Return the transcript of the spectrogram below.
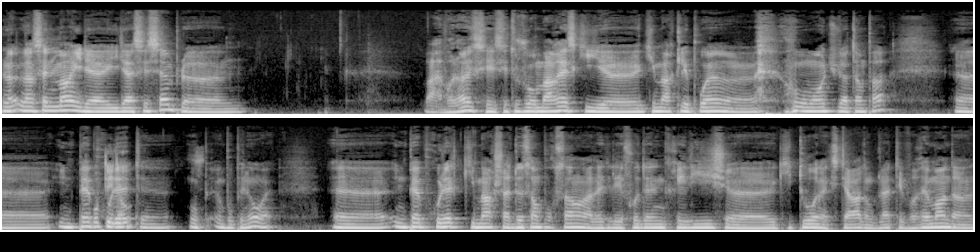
l'en- L'enseignement, il est, il est assez simple. Bah voilà, c'est c'est toujours Marès qui, euh, qui marque les points au moment où tu l'attends pas. Une pep roulette, au- un beau péno, ouais. Euh, une pep roulette qui marche à 200% avec les Foden, Grealish euh, qui tournent, etc. Donc là, tu es vraiment dans,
